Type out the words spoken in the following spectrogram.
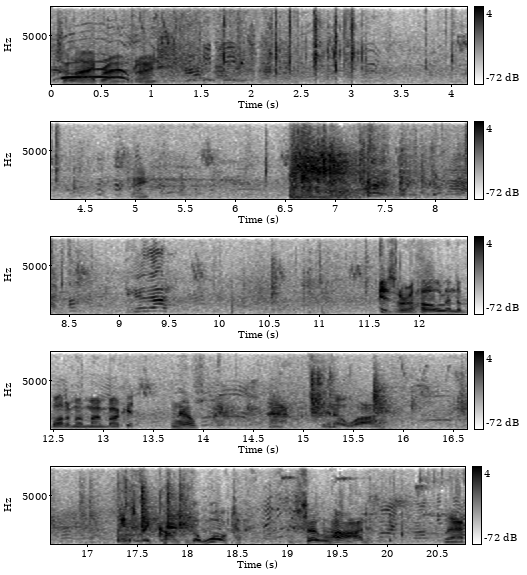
It's a live round, right? Okay. You hear that? Is there a hole in the bottom of my bucket? Nope. You know why? It's because the water is so hard that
